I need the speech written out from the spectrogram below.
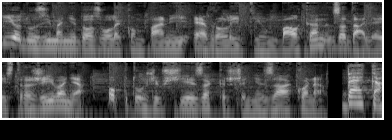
i oduzimanje dozvole kompaniji Eurolitijum Balkan za dalje istraživanja, optuživši je za kršenje zakona. Beta.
